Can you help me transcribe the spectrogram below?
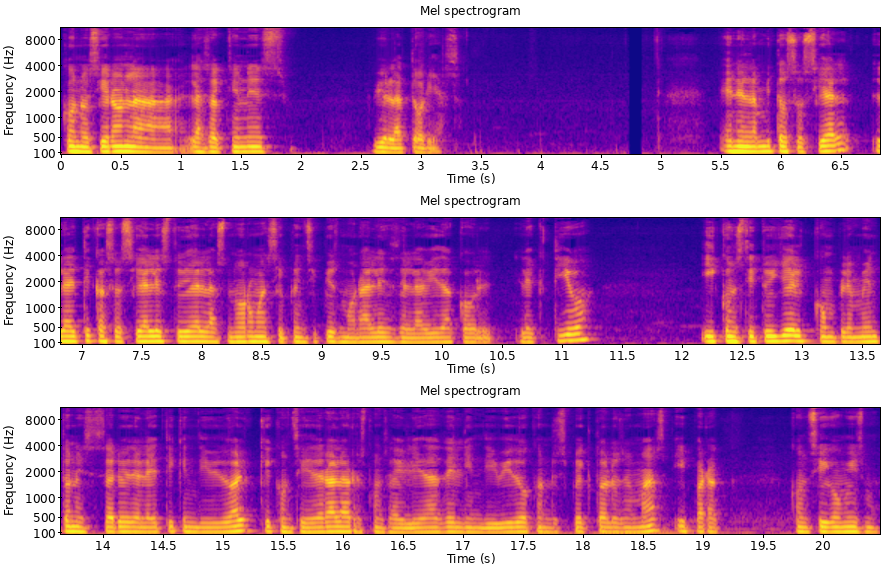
conocieron la, las acciones violatorias. En el ámbito social, la ética social estudia las normas y principios morales de la vida colectiva y constituye el complemento necesario de la ética individual que considera la responsabilidad del individuo con respecto a los demás y para consigo mismo.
